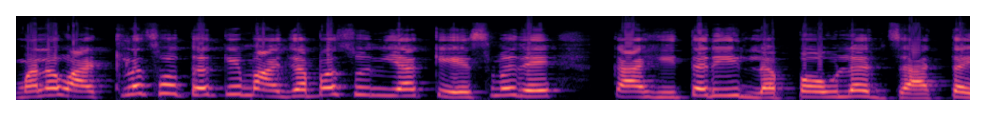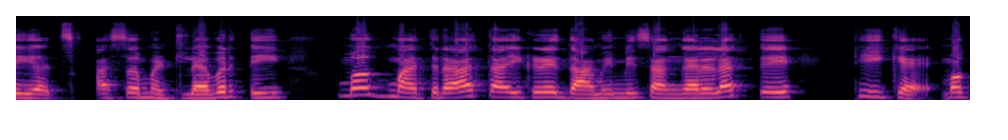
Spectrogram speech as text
मला वाटलंच होतं की माझ्यापासून या केसमध्ये काहीतरी लपवलं जातंयच असं म्हटल्यावरती मग मात्र आता इकडे दामिनी सांगायला लागते ठीक आहे मग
